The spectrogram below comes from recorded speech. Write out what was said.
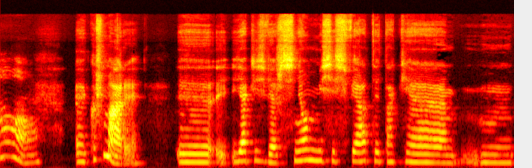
O, e, koszmary. Y, Jakieś, wiesz, śnią mi się światy takie mm,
